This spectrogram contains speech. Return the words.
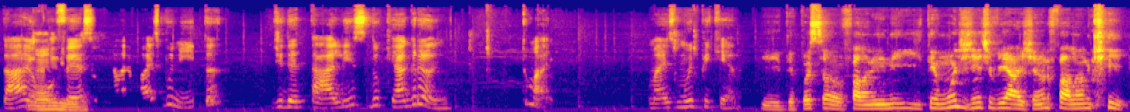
tá? Eu é confesso linda. que ela é mais bonita de detalhes do que a grande. Muito mais mas muito pequeno. E depois só falando, e, tem um monte de gente viajando falando que,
